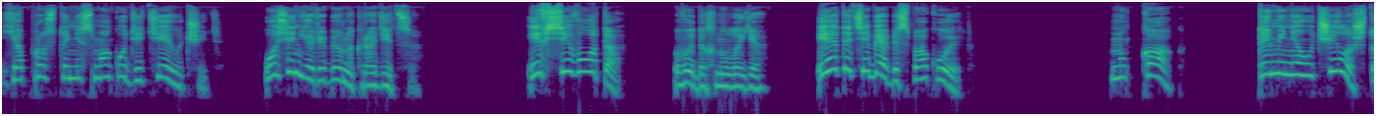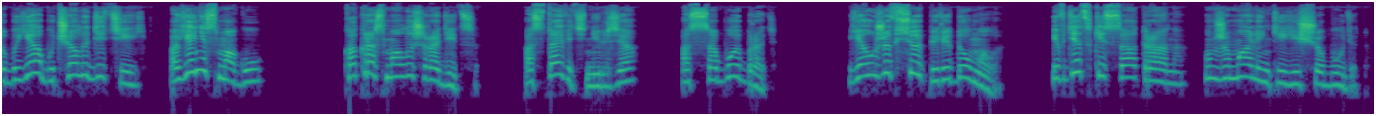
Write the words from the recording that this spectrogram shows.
«Я просто не смогу детей учить. Осенью ребенок родится. «И всего-то!» — выдохнула я. «И это тебя беспокоит?» «Ну как? Ты меня учила, чтобы я обучала детей, а я не смогу. Как раз малыш родится. Оставить нельзя, а с собой брать. Я уже все передумала. И в детский сад рано, он же маленький еще будет.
